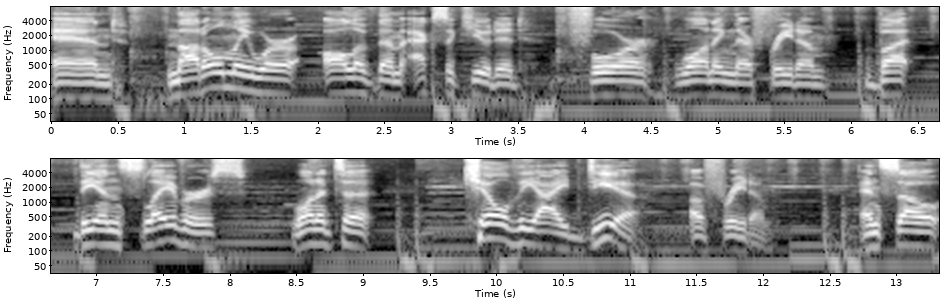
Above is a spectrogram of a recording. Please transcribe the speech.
and not only were all of them executed for wanting their freedom, but the enslavers wanted to kill the idea of freedom. And so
